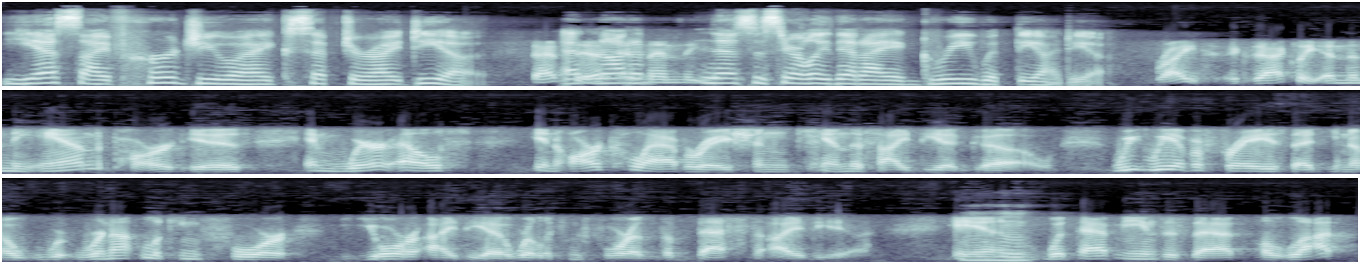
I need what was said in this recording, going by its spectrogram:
yes, I've heard you, I accept your idea. That's and it. not and the, necessarily that I agree with the idea. Right, exactly. And then the and part is, and where else in our collaboration can this idea go? We, we have a phrase that, you know, we're, we're not looking for your idea, we're looking for the best idea. And mm-hmm. what that means is that a lot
